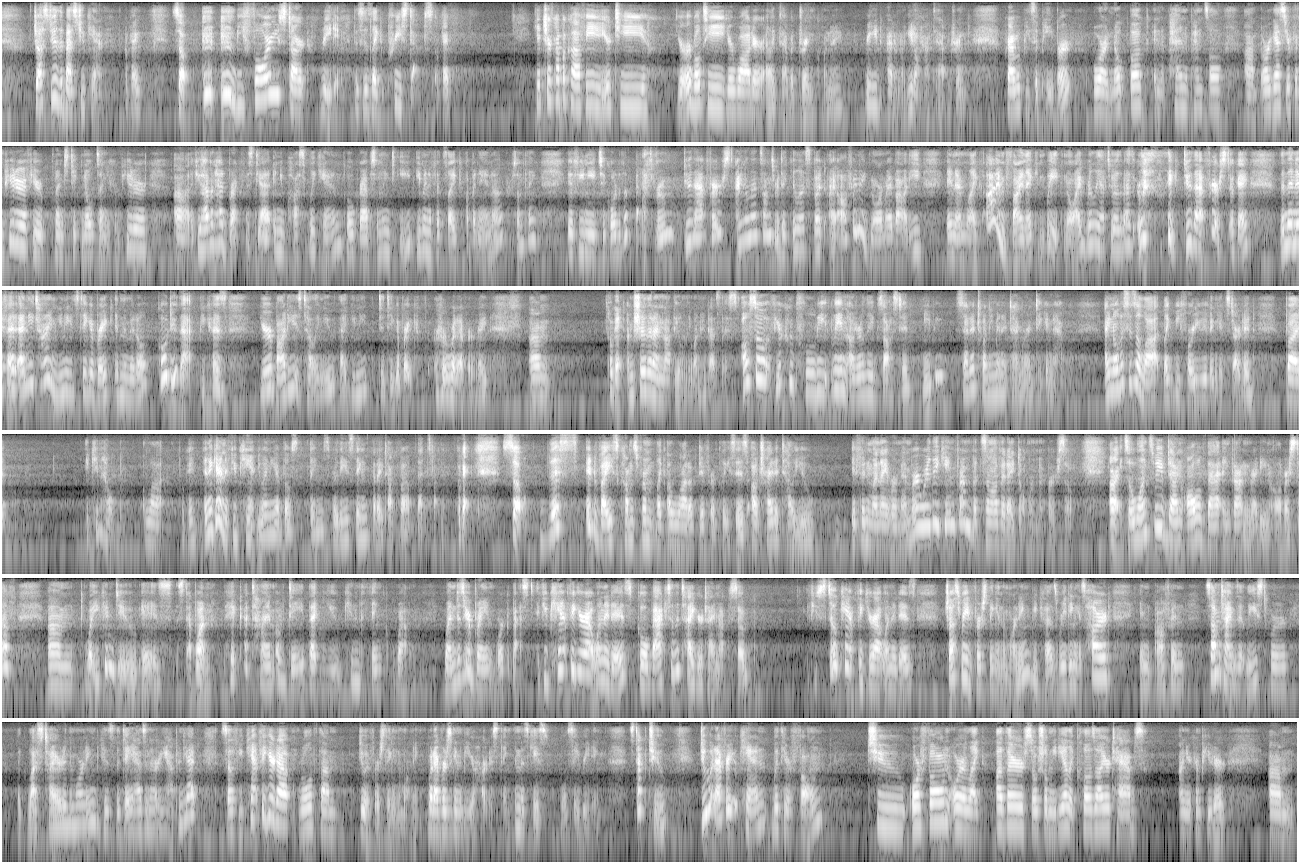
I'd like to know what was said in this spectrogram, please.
just do the best you can, okay? So, before you start reading, this is like pre steps, okay? Get your cup of coffee, your tea, your herbal tea, your water. I like to have a drink when I read. I don't know, you don't have to have a drink. Grab a piece of paper or a notebook and a pen, a pencil, um, or I guess your computer if you're planning to take notes on your computer. Uh, if you haven't had breakfast yet and you possibly can, go grab something to eat, even if it's like a banana or something. If you need to go to the bathroom, do that first. I know that sounds ridiculous, but I often ignore my body and I'm like, I'm fine, I can wait. No, I really have to go to the bathroom. like, do that first, okay? And then if at any time you need to take a break in the middle, go do that because your body is telling you that you need to take a break or whatever, right? Um, okay, I'm sure that I'm not the only one who does this. Also, if you're completely and utterly exhausted, maybe set a 20 minute timer and take a nap. I know this is a lot, like before you even get started, but it can help a lot. Okay. And again, if you can't do any of those things or these things that I talk about, that's fine. Okay. So this advice comes from like a lot of different places. I'll try to tell you if and when I remember where they came from, but some of it I don't remember. So, all right. So once we've done all of that and gotten ready and all of our stuff, um, what you can do is step one pick a time of day that you can think well. When does your brain work best? If you can't figure out when it is, go back to the Tiger Time episode if you still can't figure out when it is, just read first thing in the morning because reading is hard and often, sometimes at least, we're like less tired in the morning because the day hasn't already happened yet. So if you can't figure it out, rule of thumb, do it first thing in the morning. Whatever's going to be your hardest thing. In this case, we'll say reading. Step two, do whatever you can with your phone to, or phone or like other social media, like close all your tabs on your computer. Um,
